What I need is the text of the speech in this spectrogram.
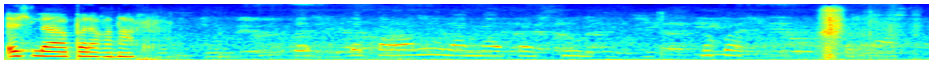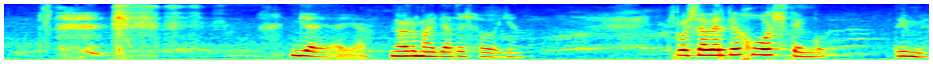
es la para ganar. Te estaba mirando el perfil. No juego. Ya, ya, ya. Normal, ya te estoy oyendo. Pues a ver qué juegos tengo. Dime.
